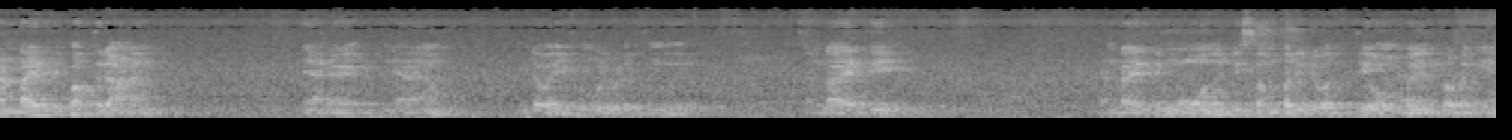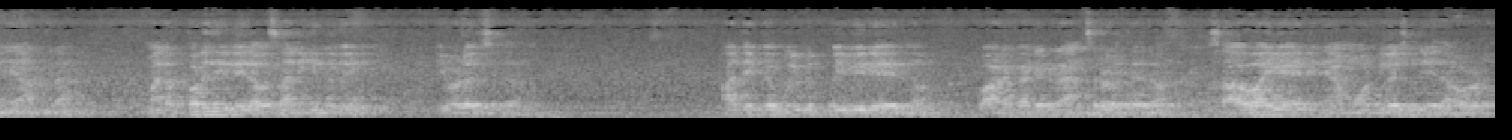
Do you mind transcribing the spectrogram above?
രണ്ടായിരത്തി പത്തിലാണ് ഞാൻ ഞാനും എന്റെ വൈഫും കൂടി വിളിക്കുന്നത്. രണ്ടായിരത്തി രണ്ടായിരത്തി മൂന്ന് ഡിസംബർ ഇരുപത്തി ഒമ്പതിന് തുടങ്ങിയ യാത്ര മലപ്പുറം ജില്ലയിൽ അവസാനിക്കുന്നത് ഇവിടെ വെച്ചിട്ടാണ്. ആദ്യമൊക്കെ വീട്ടിൽ പോയി വരികയായിരുന്നു പാലക്കാട് ട്രാൻസ്ഫർ എടുത്തതോ സ്വാഭാവികമായിട്ട് ഞാൻ മോട്ടിവേഷൻ ചെയ്ത അവളോട്.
